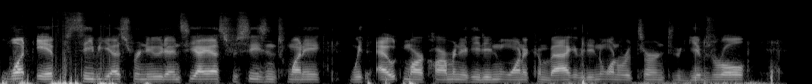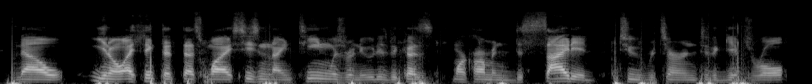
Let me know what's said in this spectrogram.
what if CBS renewed NCIS for season 20 without Mark Harmon if he didn't want to come back, if he didn't want to return to the Gibbs role? Now, you know, I think that that's why season 19 was renewed is because Mark Harmon decided to return to the Gibbs role,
